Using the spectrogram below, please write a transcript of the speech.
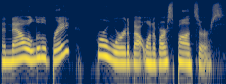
And now a little break for a word about one of our sponsors.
